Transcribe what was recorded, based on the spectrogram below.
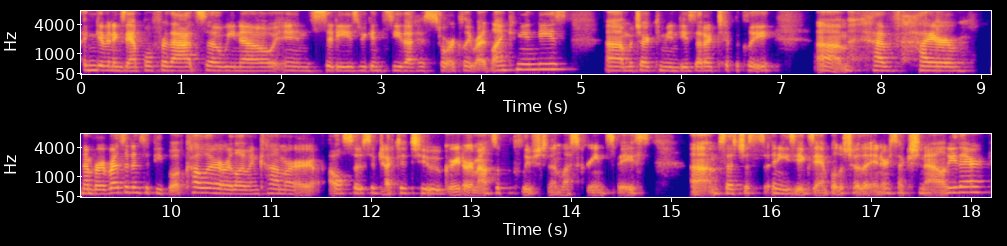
I can give an example for that. So we know in cities, we can see that historically redline communities, um, which are communities that are typically um, have higher number of residents of people of color or low income, are also subjected to greater amounts of pollution and less green space. Um, so that's just an easy example to show the intersectionality there.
